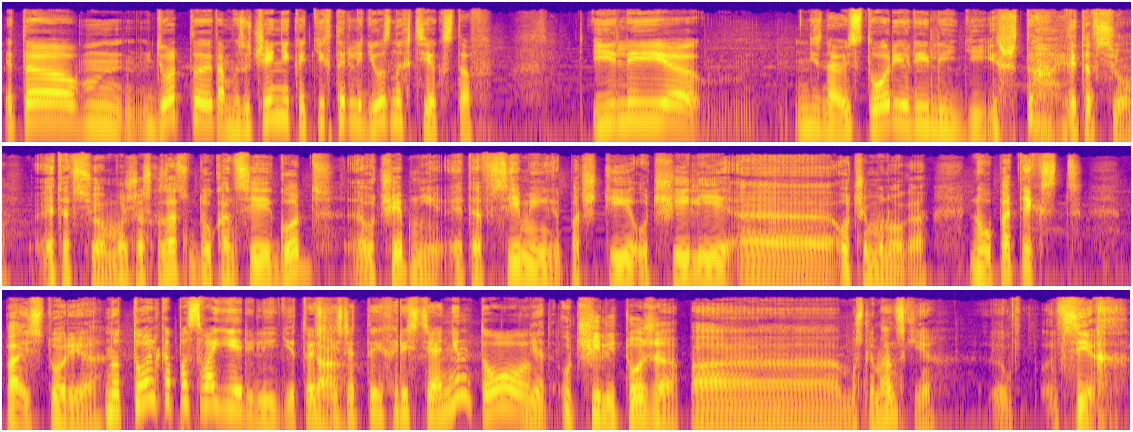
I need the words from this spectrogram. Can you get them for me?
Это идет там изучение каких-то религиозных текстов или не знаю истории религии. Что? Это все. Это все. Можно сказать, до конца года э, учебный, это всеми почти учили э, очень много. Но по текст, по истории. Но только по своей религии. То есть, Да. если ты христианин, то Нет, учили тоже по мусульмански. В- Всех.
